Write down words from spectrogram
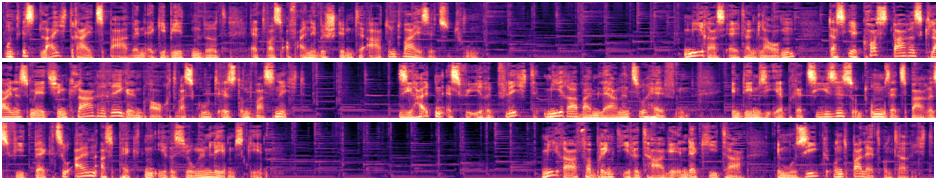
und ist leicht reizbar, wenn er gebeten wird, etwas auf eine bestimmte Art und Weise zu tun. Miras Eltern glauben, dass ihr kostbares kleines Mädchen klare Regeln braucht, was gut ist und was nicht. Sie halten es für ihre Pflicht, Mira beim Lernen zu helfen, indem sie ihr präzises und umsetzbares Feedback zu allen Aspekten ihres jungen Lebens geben. Mira verbringt ihre Tage in der Kita, im Musik- und Ballettunterricht.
